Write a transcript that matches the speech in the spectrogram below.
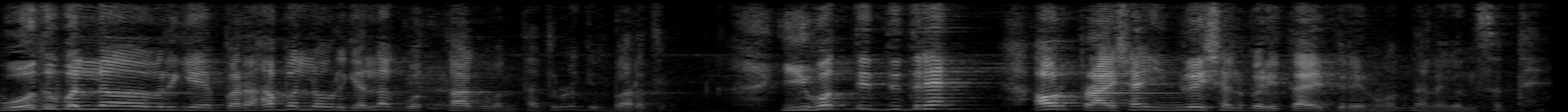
ಓದುಬಲ್ಲವರಿಗೆ, ಬರಹಬಲ್ಲವರಿಗೆಲ್ಲ ಗೊತ್ತಾಗುವಂಥದ್ರೊಳಗೆ ಬರೆದು. ಈ ಹೊತ್ತಿದ್ದಿದ್ರೆ ಅವ್ರು ಪ್ರಾಯಶಃ ಇಂಗ್ಲೀಷಲ್ಲಿ ಬರಿತಾ ಇದ್ರೇನೋ ಅಂತ ನನಗನ್ಸುತ್ತೆ.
